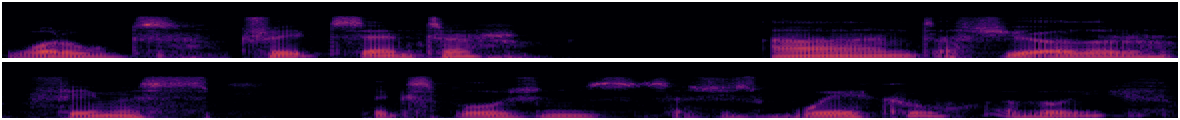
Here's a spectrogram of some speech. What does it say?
World Trade Center and a few other famous explosions, such as Waco, I believe.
